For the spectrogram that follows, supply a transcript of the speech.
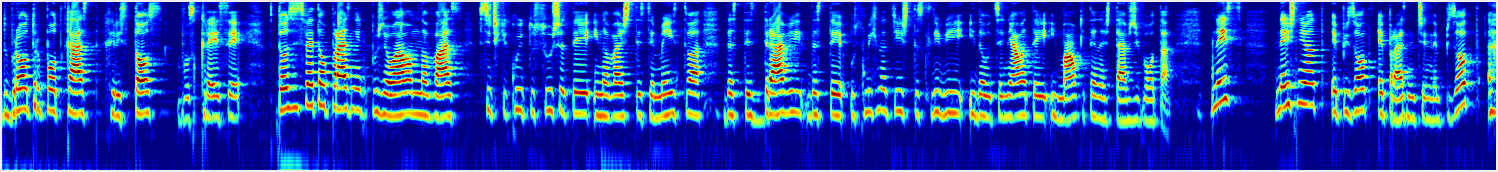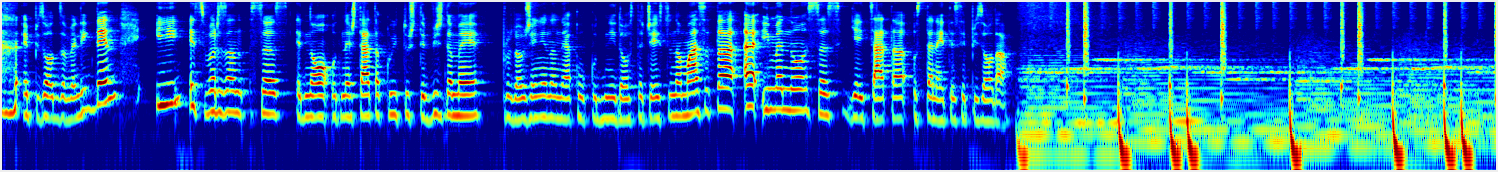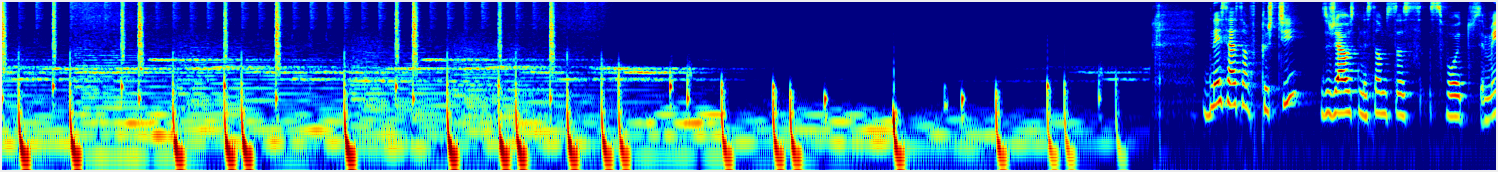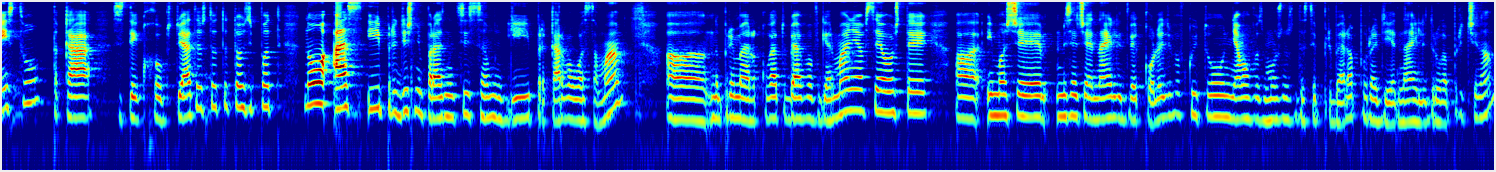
Добро утро, подкаст! Христос Воскресе! В този светъл празник пожелавам на вас, всички, които слушате и на вашите семейства, да сте здрави, да сте усмихнати и щастливи и да оценявате и малките неща в живота. Днес Днешният епизод е празничен епизод, епизод за Велик ден и е свързан с едно от нещата, които ще виждаме продължение на няколко дни доста често на масата, а именно с яйцата. Останете с епизода. Днес аз съм вкъщи за жалост не съм с своето семейство, така се стекоха обстоятелствата този път, но аз и предишни празници съм ги прекарвала сама. А, например, когато бях в Германия все още а, имаше, мисля, че една или две коледи, в които нямах възможност да се прибера поради една или друга причина.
